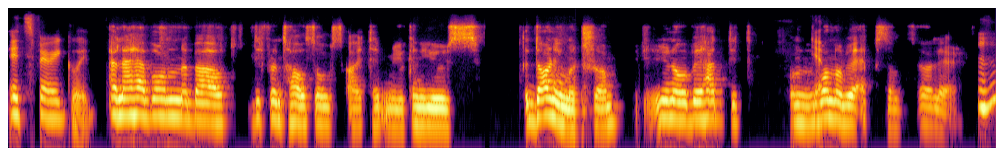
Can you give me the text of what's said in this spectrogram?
It's very good. and I have one about different household item you can use. The darning mushroom. You know, we had it on Yeah. one of your episodes earlier. Mhm.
